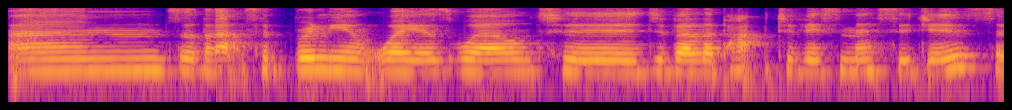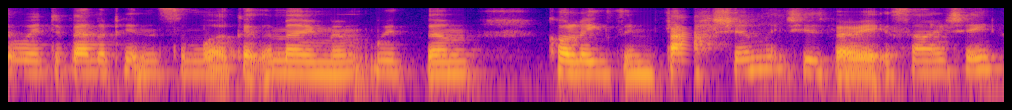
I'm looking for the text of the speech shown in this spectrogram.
and that's a brilliant way as well to develop activist messages. So we're developing some work at the moment with um, colleagues in fashion, which is very exciting,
